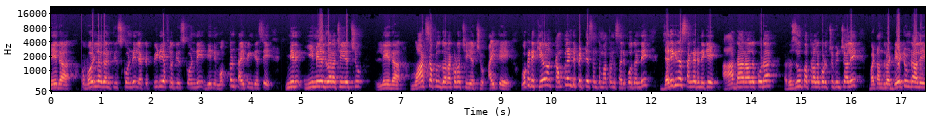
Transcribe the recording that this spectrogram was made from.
లేదా ఒక వర్డ్లో కానీ తీసుకోండి లేకపోతే పీడిఎఫ్లో తీసుకోండి దీన్ని మొత్తం టైపింగ్ చేసి మీరు ఈమెయిల్ ద్వారా చేయొచ్చు లేదా వాట్సాప్ల ద్వారా కూడా చేయొచ్చు. అయితే ఒకటి కేవలం కంప్లైంట్ పెట్టేసినంత మాత్రం సరిపోదండి. జరిగిన సంఘటనకి ఆధారాలు కూడా రుజువు పత్రాలు కూడా చూపించాలి బట్ అందులో డేట్ ఉండాలి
